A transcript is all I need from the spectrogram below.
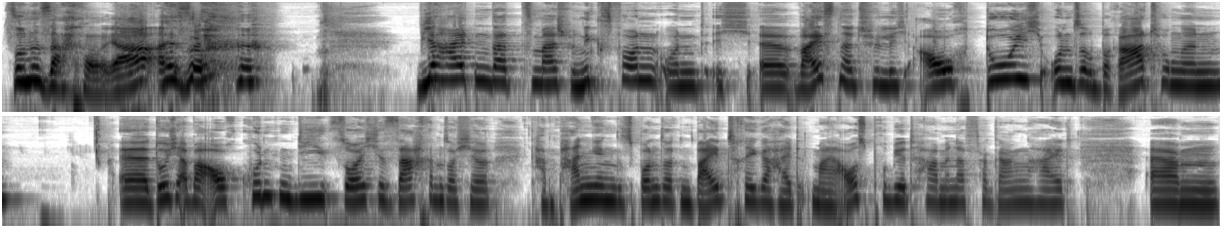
so eine Sache, ja. Also wir halten da zum Beispiel nichts von und ich äh, weiß natürlich auch durch unsere Beratungen, äh, durch aber auch Kunden, die solche Sachen, solche Kampagnen, gesponserten Beiträge halt mal ausprobiert haben in der Vergangenheit, ähm,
